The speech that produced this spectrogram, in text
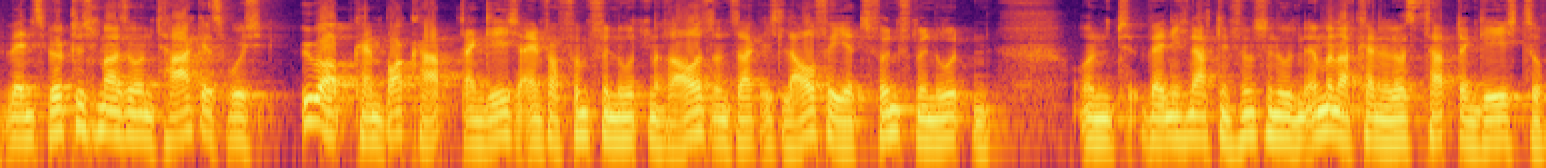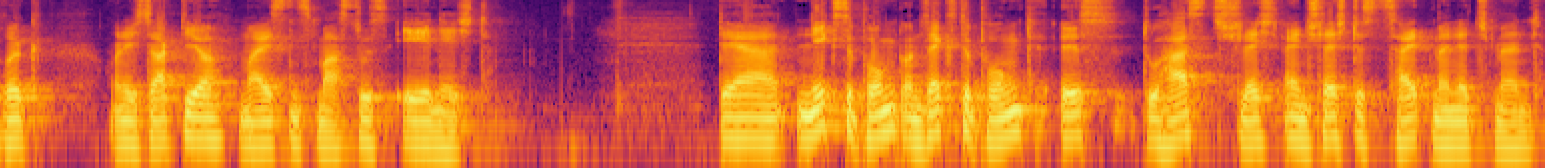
wenn es wirklich mal so ein Tag ist, wo ich überhaupt keinen Bock habe, dann gehe ich einfach fünf Minuten raus und sage, ich laufe jetzt fünf Minuten. Und wenn ich nach den fünf Minuten immer noch keine Lust habe, dann gehe ich zurück. Und ich sag dir, meistens machst du es eh nicht. Der nächste Punkt und sechste Punkt ist, du hast schlecht, ein schlechtes Zeitmanagement.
